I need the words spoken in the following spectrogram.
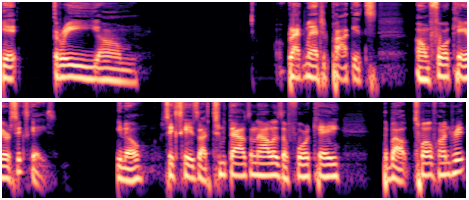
get three um Blackmagic Pockets um 4K or 6Ks. You know, 6K is like two thousand dollars, or 4K about twelve hundred.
